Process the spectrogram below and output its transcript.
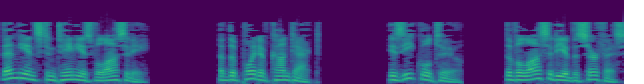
then the instantaneous velocity of the point of contact is equal to the velocity of the surface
